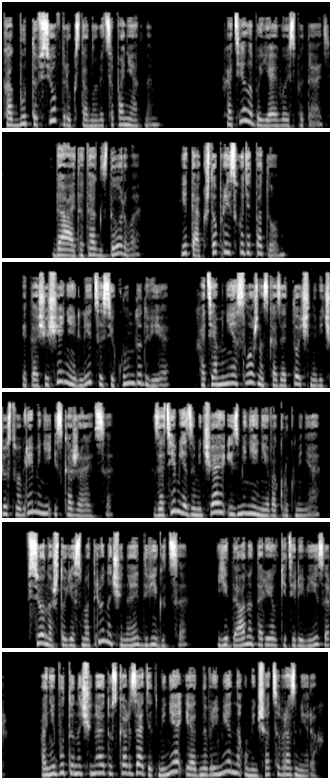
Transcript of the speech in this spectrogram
Как будто все вдруг становится понятным. Хотела бы я его испытать. Да, это так здорово. Итак, что происходит потом? Это ощущение длится секунду-две, хотя мне сложно сказать точно, ведь чувство времени искажается. Затем я замечаю изменения вокруг меня. Все, на что я смотрю, начинает двигаться. Еда на тарелке, телевизор. Они будто начинают ускользать от меня и одновременно уменьшаться в размерах.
